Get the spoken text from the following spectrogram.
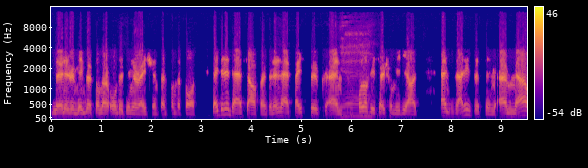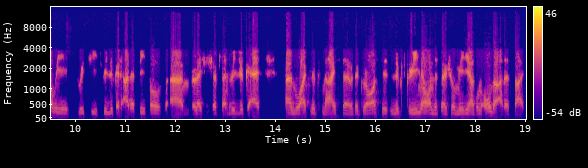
learn and remember from our older generations and from the past, they didn't have cell phones, they didn't have Facebook and Yeah. all of these social medias. And that is the thing. Um, now we, we cheat. We look at other people's um, relationships and we look at um, what looks nicer. The grass looks greener on the social medias and all the other sides.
